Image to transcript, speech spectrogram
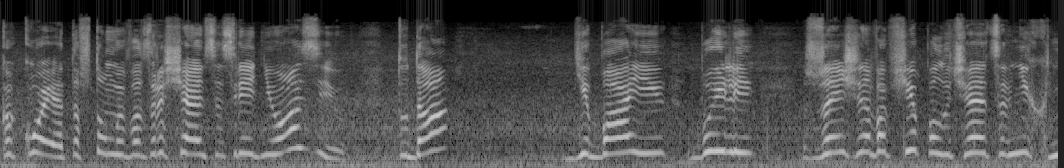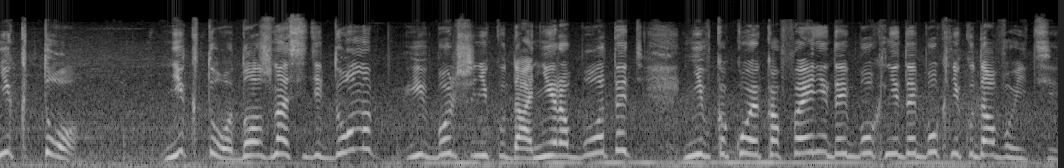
Какое? Это что, мы возвращаемся в Среднюю Азию? Туда, где баи были. Женщина вообще, получается, в них никто. Никто. Должна сидеть дома и больше никуда. Не работать, ни в какое кафе, не дай бог, не дай бог, никуда выйти.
